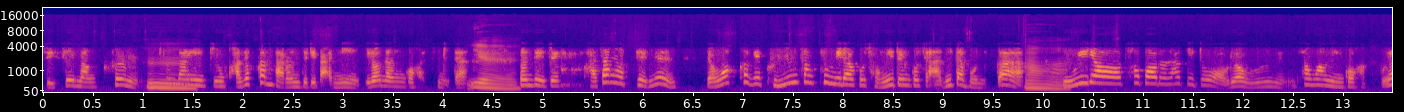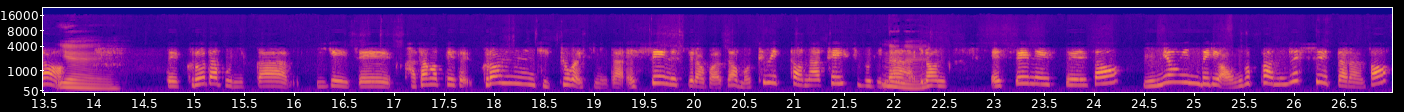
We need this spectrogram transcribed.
수 있을 만큼 음. 상당히 좀 과격한 발언들이 많이 일어나는 것 같습니다. 예. 그런데 이제 가상화폐는 명확하게 금융상품이라고 정의된 것이 아니다 보니까 아. 오히려 처벌을 하기도 어려운 상황인 것 같고요. 예. 네, 그러다 보니까 이게 이제 가상화폐에서 그런 지표가 있습니다. SNS라고 하죠. 뭐 트위터나 페이스북이나 네네. 이런 SNS에서 유명인들이 언급하는 횟수에 따라서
